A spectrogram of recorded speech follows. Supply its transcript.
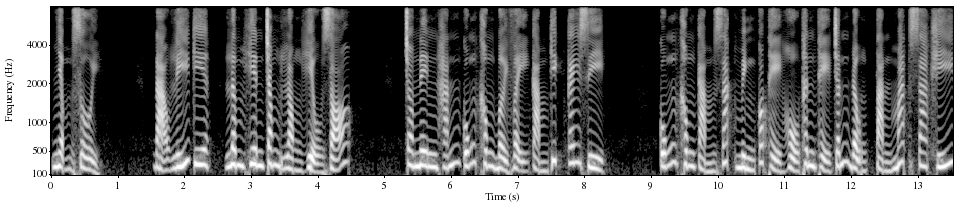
Nhậm rồi. Đạo lý kia, Lâm Hiên trong lòng hiểu rõ. Cho nên hắn cũng không bởi vậy cảm kích cái gì. Cũng không cảm giác mình có thể hổ thân thể chấn động tàn mát ra khí.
